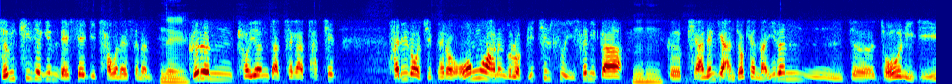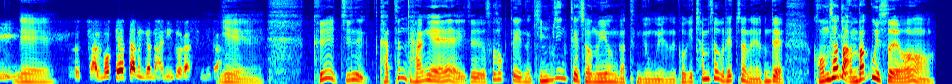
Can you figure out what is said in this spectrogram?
정치적인 메시지 차원에서는 네. 그런 표현 자체가 자칫 8.15 집회를 옹호하는 걸로 비칠 수 있으니까 음흠. 그 피하는 게 안 좋겠나 이런 저 조언이지 네. 그 잘못됐다는 건 아닌 것 같습니다. 예. 그 같은 당에 그 소속돼 있는 김진태 전 의원 같은 경우에는 거기 참석을 했잖아요. 근데 검사도 예. 안 받고 있어요.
